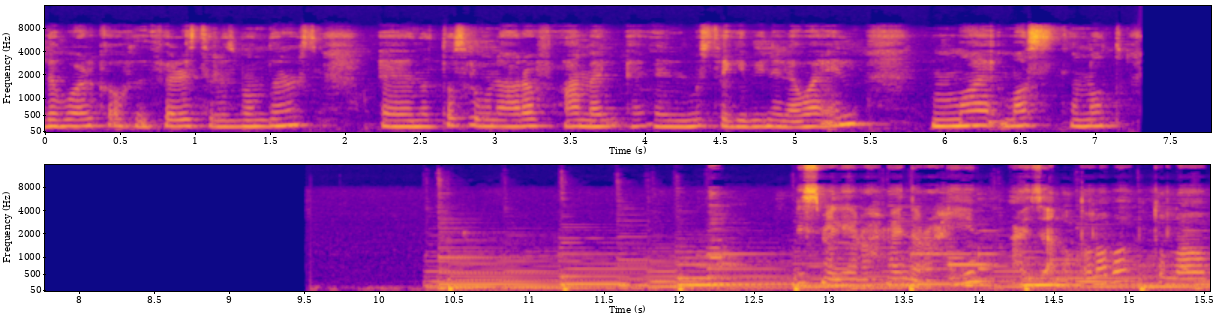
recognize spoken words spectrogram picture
the work of the first responders. آه نتصل ونعرف عمل المستجيبين الأوائل. Must not بسم الله الرحمن الرحيم. أعزائنا الطلبة طلاب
